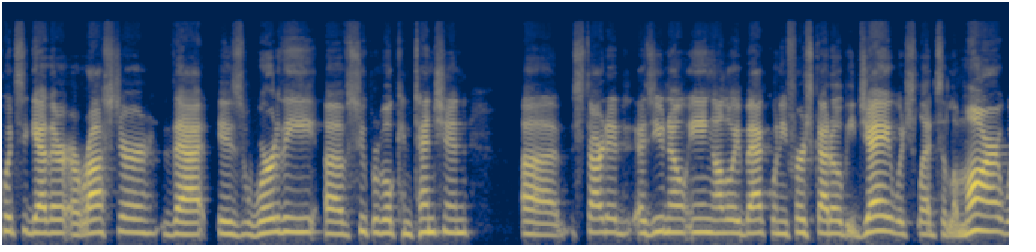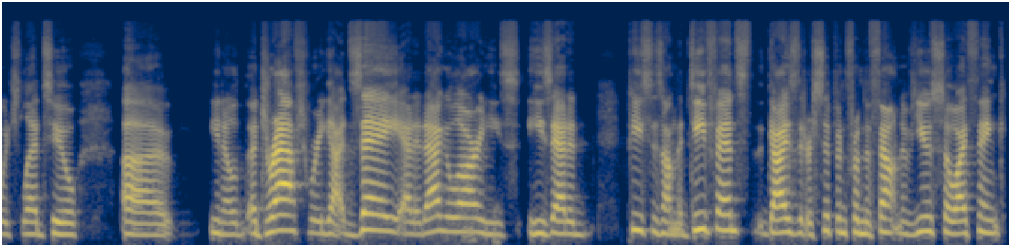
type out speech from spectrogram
put together a roster that is worthy of Super Bowl contention. Uh, started, as you know, Ing all the way back when he first got OBJ, which led to Lamar, which led to, uh, you know, a draft where he got Zay, added Agholor. He's he's added pieces on the defense, guys that are sipping from the fountain of youth. So I think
